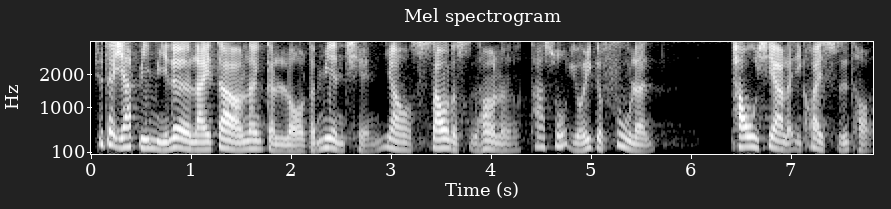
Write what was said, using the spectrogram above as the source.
就在亚比米勒来到那个楼的面前要烧的时候呢，他说有一个妇人抛下了一块石头，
